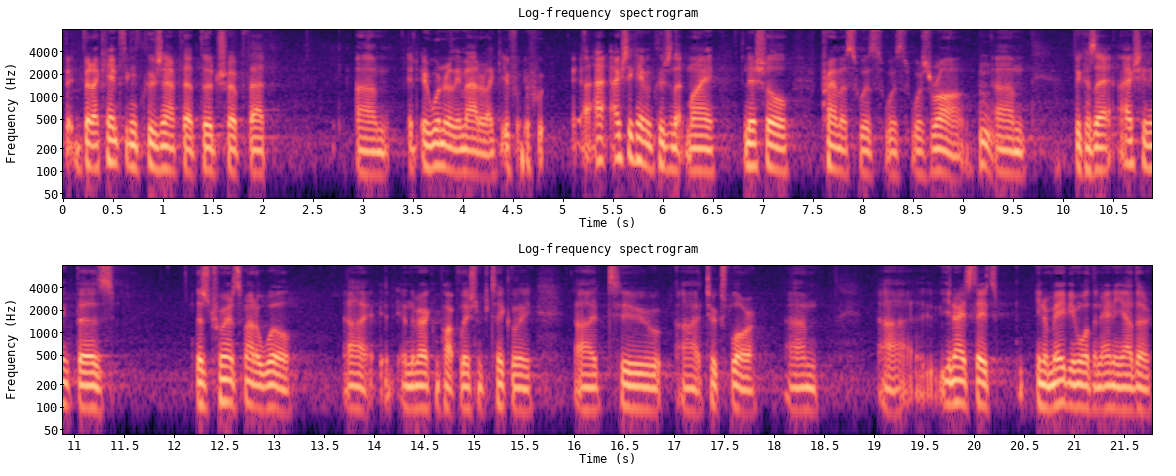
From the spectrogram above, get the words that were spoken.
but, but, I came to the conclusion after that third trip that um, it, it, wouldn't really matter. Like if, if we, I actually came to the conclusion that my initial premise was, was, was wrong. Hmm. Um, because I actually think there's, there's a tremendous amount of will in the American population particularly uh, to, uh, to explore. Um, uh, the United States, you know, maybe more than any other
